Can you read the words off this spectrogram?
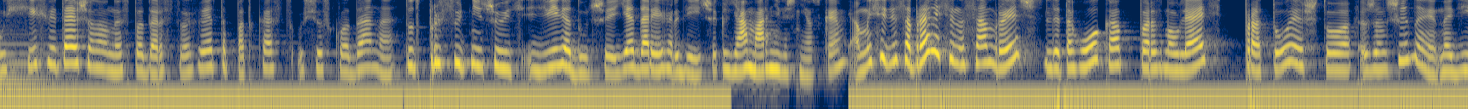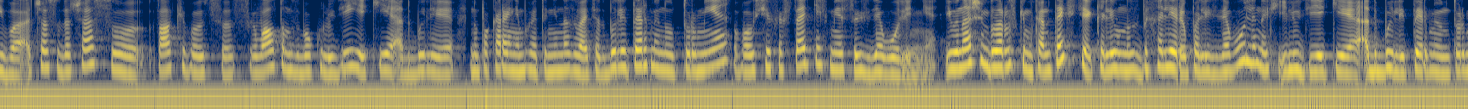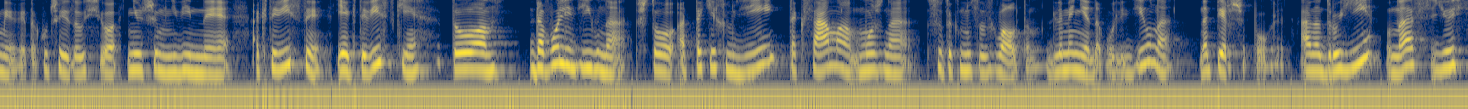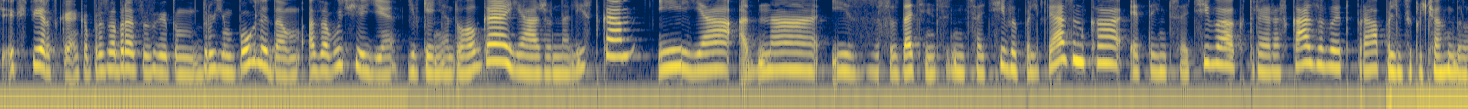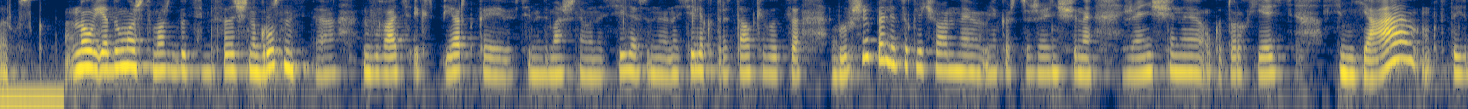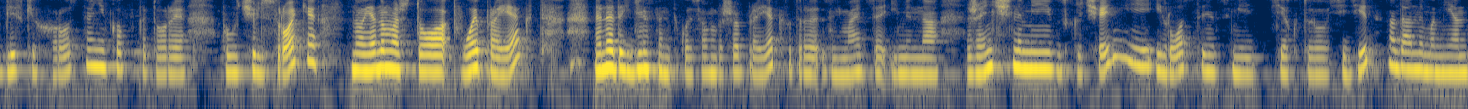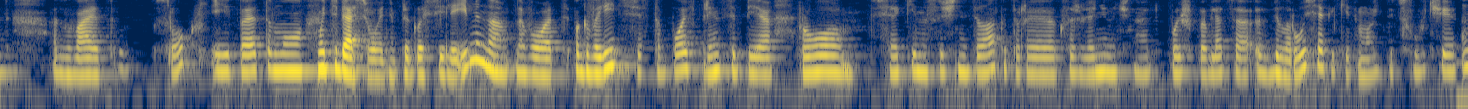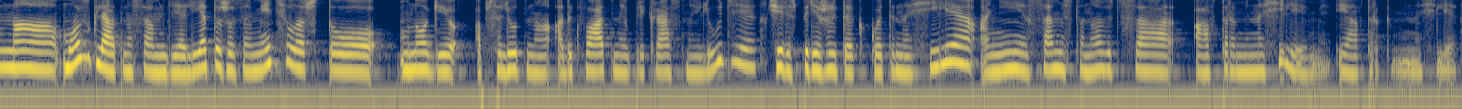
Усіх вітаю шаноўна гаспадарства гэта падкаст усё складана тут прысутнічаюць дзве вядучыя. Я дар'я гардзейчык. Я марня вішнеўская А мы сёння сабраліся насамрэч для таго каб паразмаўляць про тое что жанчыны на дзіва часу да часу сталкиваюцца с гвалтам з боку людзей якія адбылі ну пакараннем гэта не назваць адбылі тэрміну турме ва ўсіх астатніх месцах зняволення. І ў нашым беларускім кантэксце калі ў нас да халеры палі зняволеных і людзі якія адбылі тэрмін турме гэта хутчэй за ўсё ні ў чым невінныя актывісты і актывісткі то даволі дзіўна што ад такіх людзей таксама можна сутыкнуцца з гвалтам. Для мяне даволі дзіўна на першы погляд а на другі у нас ёсць экспертка каб разабрацца з гэтым другім поглядам а завуць яе евгения долгая я журналістка і я одна из создательниц инициативы политвязанка это инициатива которая рассказывает про политзаключенных белорусских Ну, я думаю, что может быть достаточно грустно себя называть эксперткой в теме домашнего насилия, особенно насилия, которое сталкиваются бывшие политзаключенные, мне кажется, женщины, женщины, у которых есть семья, кто-то из близких родственников, которые получили сроки. Но я думаю, что твой проект, наверное, это единственный такой самый большой проект, который занимается именно женщинами в заключении и родственницами тех, кто сидит на данный момент отбывает срок, и поэтому мы тебя сегодня пригласили именно, вот, поговорить с тобой, в принципе, про всякие насущные дела, которые, к сожалению, начинают больше появляться в Беларуси, какие-то, может быть, случаи. На мой взгляд, на самом деле, я тоже заметила, что многие абсолютно адекватные, прекрасные люди через пережитое какое-то насилие, они сами становятся авторами насилиями и авторками насилия.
